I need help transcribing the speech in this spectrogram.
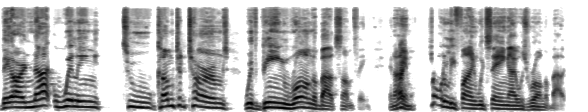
they are not willing to come to terms with being wrong about something. And I am totally fine with saying I was wrong about it.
